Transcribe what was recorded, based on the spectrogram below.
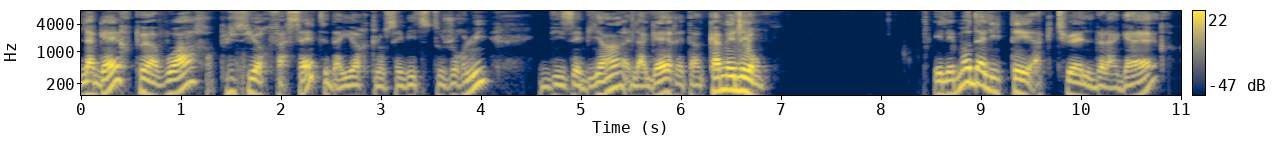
La guerre peut avoir plusieurs facettes, d'ailleurs Clausewitz toujours lui, disait bien la guerre est un caméléon. Et les modalités actuelles de la guerre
